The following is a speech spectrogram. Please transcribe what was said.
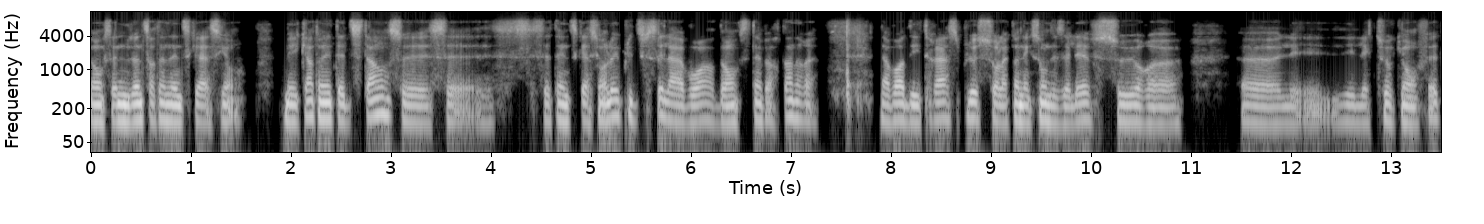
Donc, ça nous donne certaines indications. Mais quand on est à distance, euh, cette indication-là est plus difficile à avoir. Donc, c'est important d'avoir des traces plus sur la connexion des élèves, sur euh, euh, les, lectures qu'ils ont faites,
